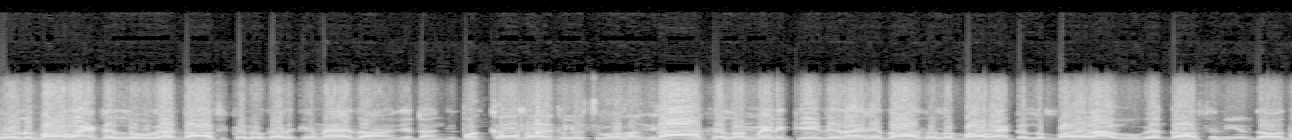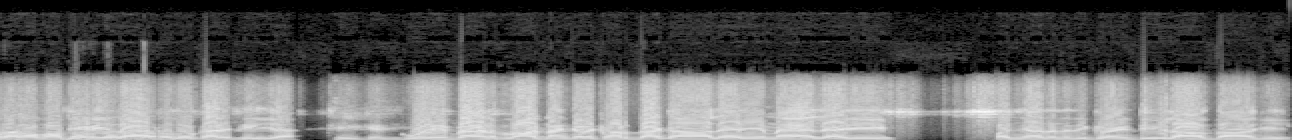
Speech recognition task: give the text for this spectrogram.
ਦੁੱਧ 12 ਕਿਲੋ ਹੋਊਗਾ 10 ਕਿਲੋ ਕਰਕੇ ਮੈਂ ਦਾਂਗੇ ਡੰਗ ਦੀ। ਪੱਕਾ 10 ਕਿਲੋ ਚਵਾ ਲਾਂਗੇ 10 ਕਿਲੋ ਮਿਲ ਕੇ ਦੇ ਦਾਂਗੇ 10 ਕਿਲੋ 12 ਕਿਲੋ 12 ਹੋਊਗਾ 10 ਨਹੀਂ ਹੁੰਦਾ ਉਹਦਾ। ਜਿਹੜੀ 10 ਕਿਲੋ ਕਰਕੇ ਹੀ ਆ। ਠੀਕ ਹੈ ਜੀ। ਕੋਈ ਭੈਣ ਭਰਾ ਡੰਗਰ ਖੜਦਾ ਗਾਂ ਲੈ ਜੇ ਮੈਂ ਲੈ ਜੇ ਪੰਜਾਂ ਦਿਨਾਂ ਦੀ ਗਾਰੰਟੀ ਲਾ ਦਾਂਗੇ।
